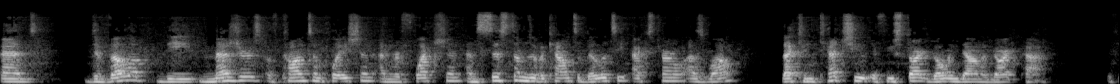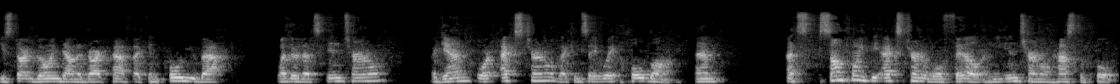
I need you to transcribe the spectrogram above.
And develop the measures of contemplation and reflection and systems of accountability, external as well, that can catch you if you start going down a dark path. If you start going down a dark path that can pull you back, whether that's internal, again, or external, that can say, wait, hold on. And at some point, the external will fail and the internal has to pull,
